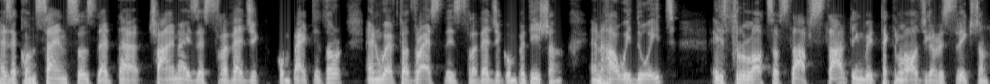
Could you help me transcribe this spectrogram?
has a consensus that uh, China is a strategic competitor and we have to address this strategic competition. And how we do it is through lots of stuff, starting with technological restriction.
